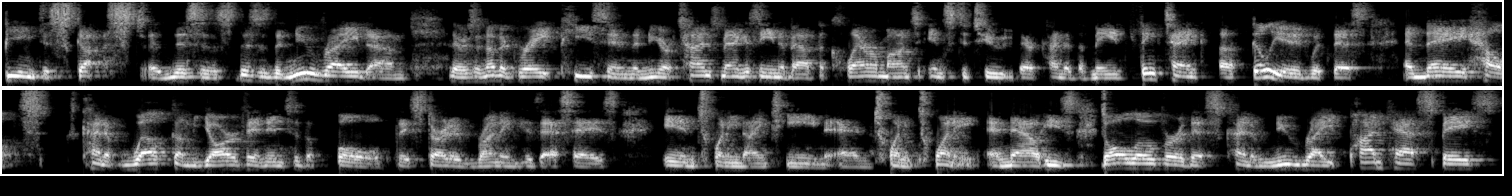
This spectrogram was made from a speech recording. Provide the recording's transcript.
being discussed. And this is this is the new right. Um, there's another great piece in the New York Times Magazine about the Claremont Institute. They're kind of the main think tank affiliated with this, and they helped kind of welcome Yarvin into the fold. They started running his essays in 2019 and 2020, and now he's all over this kind of new right podcast space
